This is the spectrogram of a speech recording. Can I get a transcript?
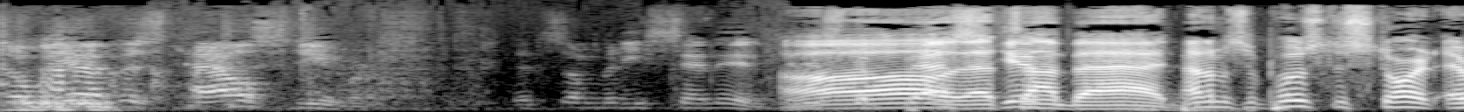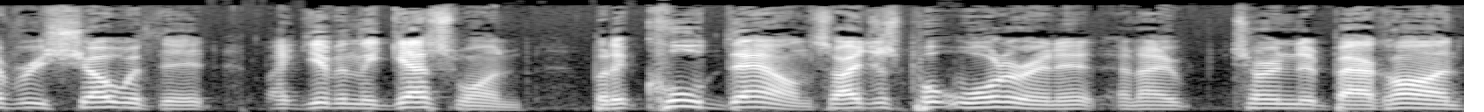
So we have this towel steamer that somebody sent in. It is the Oh, best that's gift. not bad. And I'm supposed to start every show with it by giving the guest one, but it cooled down, so I just put water in it and I turned it back on.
